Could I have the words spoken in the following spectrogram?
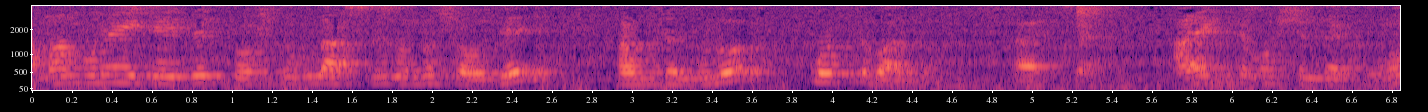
আমার মনে হয় এই টাইপের প্রশ্নগুলো আসলে তোমরা সহজেই আনসারগুলো করতে পারবে। আচ্ছা আরেকটা কোশ্চেন দেখো।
